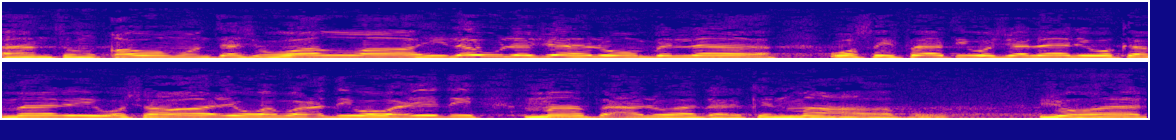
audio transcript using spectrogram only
أنتم قوم تش والله لولا جهلهم بالله وصفاته وجلاله وكماله وشرائعه ووعده ووعيده ما فعلوا هذا لكن ما عرفوا. جهال.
